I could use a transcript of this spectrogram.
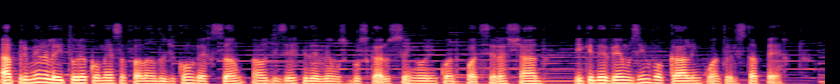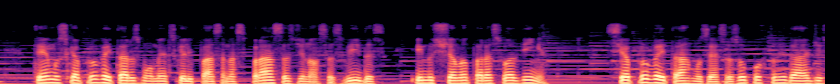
A primeira leitura começa falando de conversão, ao dizer que devemos buscar o Senhor enquanto pode ser achado e que devemos invocá-lo enquanto ele está perto. Temos que aproveitar os momentos que ele passa nas praças de nossas vidas e nos chama para a sua vinha. Se aproveitarmos essas oportunidades,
